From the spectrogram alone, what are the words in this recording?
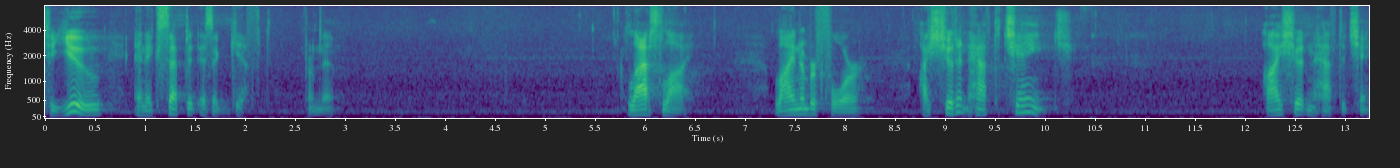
to you and accept it as a gift from them. Last lie. Lie number four I shouldn't have to change. I shouldn't have to change.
